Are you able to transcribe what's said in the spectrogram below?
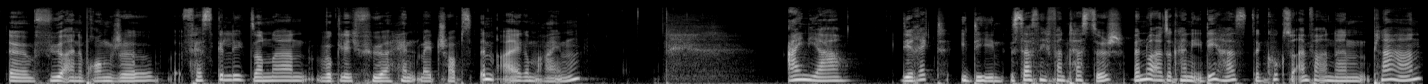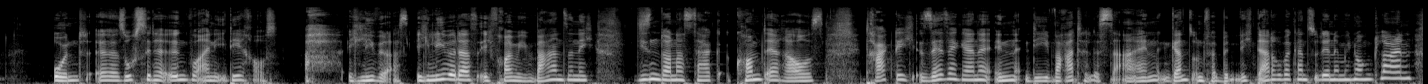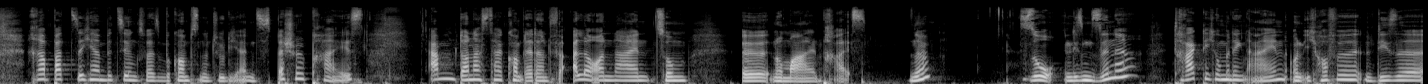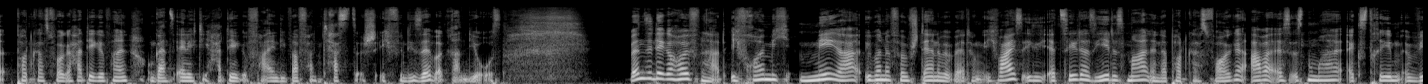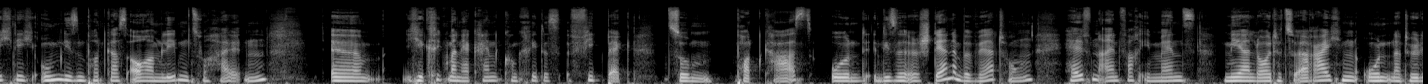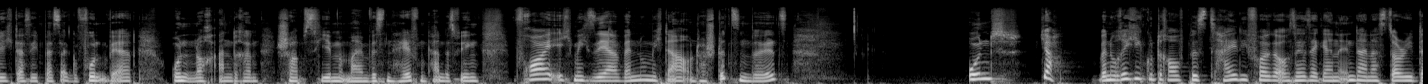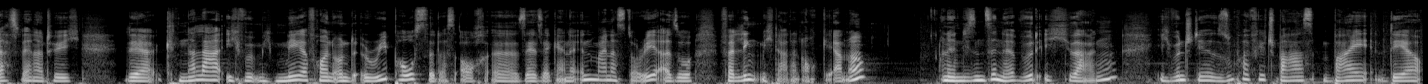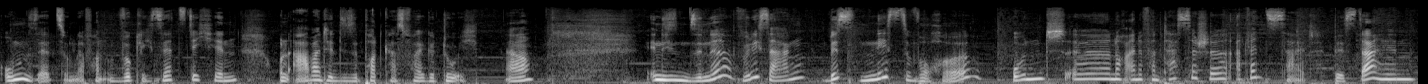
äh, für eine Branche festgelegt, sondern wirklich für Handmade-Shops im Allgemeinen. Ein Jahr direkt Ideen. Ist das nicht fantastisch? Wenn du also keine Idee hast, dann guckst du einfach in deinen Plan und äh, suchst dir da irgendwo eine Idee raus. Ach, ich liebe das. Ich liebe das. Ich freue mich wahnsinnig. Diesen Donnerstag kommt er raus. Trag dich sehr, sehr gerne in die Warteliste ein. Ganz unverbindlich. Darüber kannst du dir nämlich noch einen kleinen Rabatt sichern, beziehungsweise bekommst natürlich einen Special-Preis. Am Donnerstag kommt er dann für alle online zum äh, normalen Preis. Ne? So, in diesem Sinne, trag dich unbedingt ein und ich hoffe, diese Podcast-Folge hat dir gefallen. Und ganz ehrlich, die hat dir gefallen, die war fantastisch. Ich finde die selber grandios. Wenn sie dir geholfen hat, ich freue mich mega über eine 5-Sterne-Bewertung. Ich weiß, ich erzähle das jedes Mal in der Podcast-Folge, aber es ist nun mal extrem wichtig, um diesen Podcast auch am Leben zu halten. Ähm, hier kriegt man ja kein konkretes Feedback zum Podcast und diese Sternebewertungen helfen einfach immens, mehr Leute zu erreichen und natürlich, dass ich besser gefunden werde und noch anderen Shops hier mit meinem Wissen helfen kann. Deswegen freue ich mich sehr, wenn du mich da unterstützen willst. Und ja, wenn du richtig gut drauf bist, teil die Folge auch sehr, sehr gerne in deiner Story. Das wäre natürlich der Knaller. Ich würde mich mega freuen und reposte das auch äh, sehr, sehr gerne in meiner Story. Also verlink mich da dann auch gerne. Und in diesem Sinne würde ich sagen, ich wünsche dir super viel Spaß bei der Umsetzung davon. wirklich, setz dich hin und arbeite diese Podcast-Folge durch. Ja. In diesem Sinne würde ich sagen, bis nächste Woche und äh, noch eine fantastische Adventszeit. Bis dahin.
